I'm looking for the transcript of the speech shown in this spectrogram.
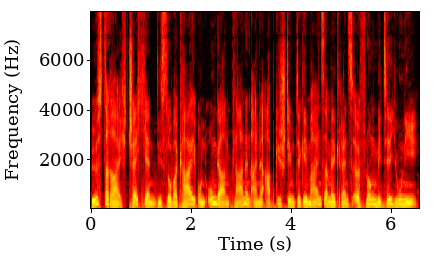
Österreich, Tschechien, die Slowakei und Ungarn planen eine abgestimmte gemeinsame Grenzöffnung Mitte Juni.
